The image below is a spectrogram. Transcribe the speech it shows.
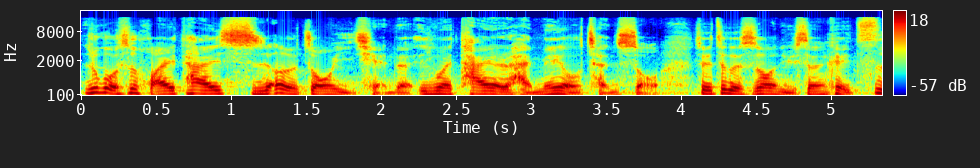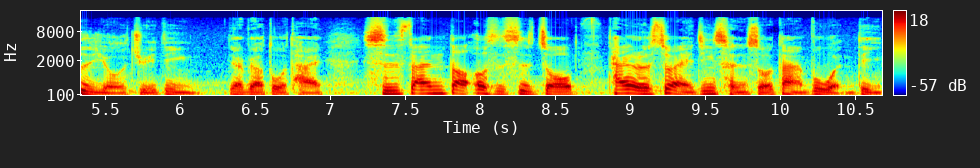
如果是怀胎十二周以前的，因为胎儿还没有成熟，所以这个时候女生可以自由决定要不要堕胎。十三到二十四周，胎儿虽然已经成熟，但很不稳定，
